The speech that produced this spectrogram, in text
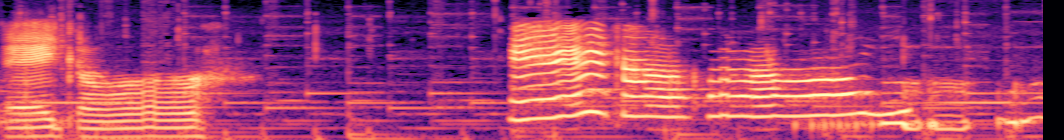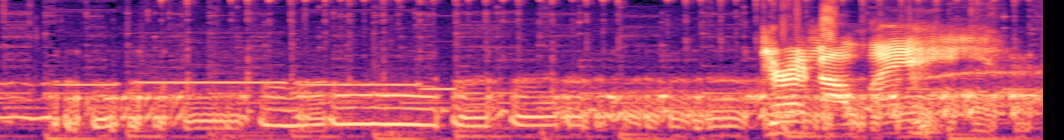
Hey, girl. Hey, girl. You're in my way.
